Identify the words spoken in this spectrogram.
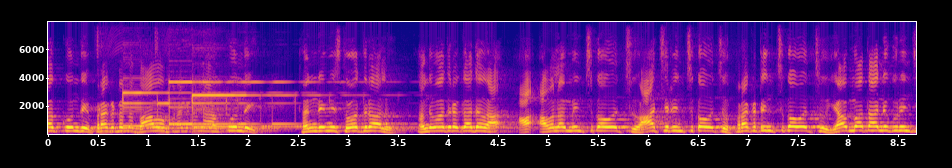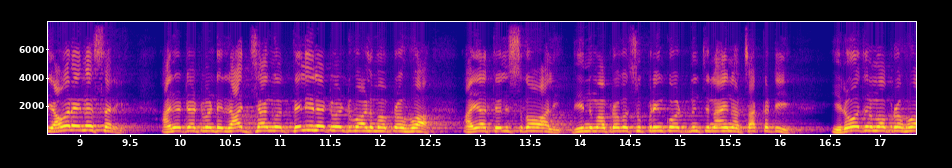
హక్కు ఉంది ప్రకటన భావ ప్రకటన హక్కు ఉంది తండ్రి మీ స్తోత్రాలు అందుమాత్రం కాదు అవలంబించుకోవచ్చు ఆచరించుకోవచ్చు ప్రకటించుకోవచ్చు ఎవ మతాన్ని గురించి ఎవరైనా సరే అనేటటువంటి రాజ్యాంగం తెలియనటువంటి వాళ్ళు మా ప్రభువ. అయ్యా తెలుసుకోవాలి. దీన్ని మా ప్రభు సుప్రీంకోర్టు నుంచి నాయన చక్కటి ఈ రోజున మా ప్రభువ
